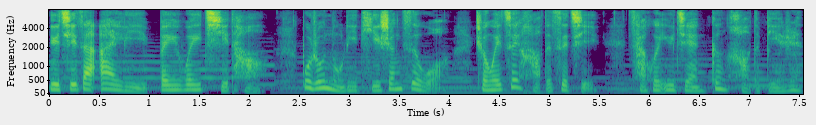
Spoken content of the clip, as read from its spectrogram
与其在爱里卑微乞讨，不如努力提升自我，成为最好的自己，才会遇见更好的别人。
